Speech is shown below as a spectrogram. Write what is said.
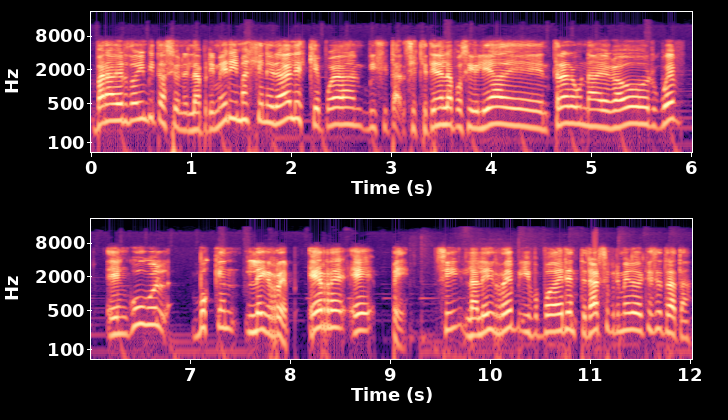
van a haber dos invitaciones. La primera y más general es que puedan visitar, si es que tienen la posibilidad de entrar a un navegador web en Google, busquen Ley Rep, R-E-P. ¿sí? La ley REP y poder enterarse primero de qué se trata.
